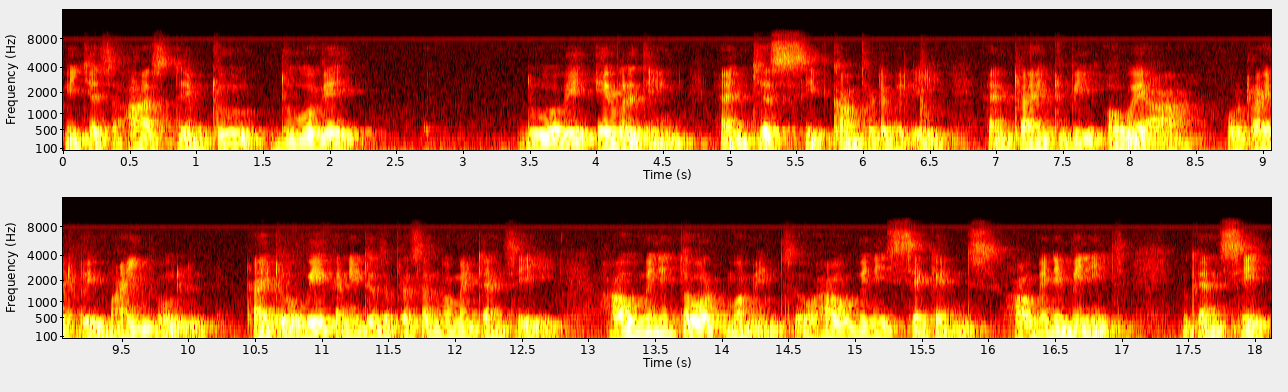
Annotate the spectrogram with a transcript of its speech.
we just ask them to do away do away everything and just sit comfortably and try to be aware or try to be mindful, try to awaken into the present moment and see how many thought moments or how many seconds, how many minutes you can sit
